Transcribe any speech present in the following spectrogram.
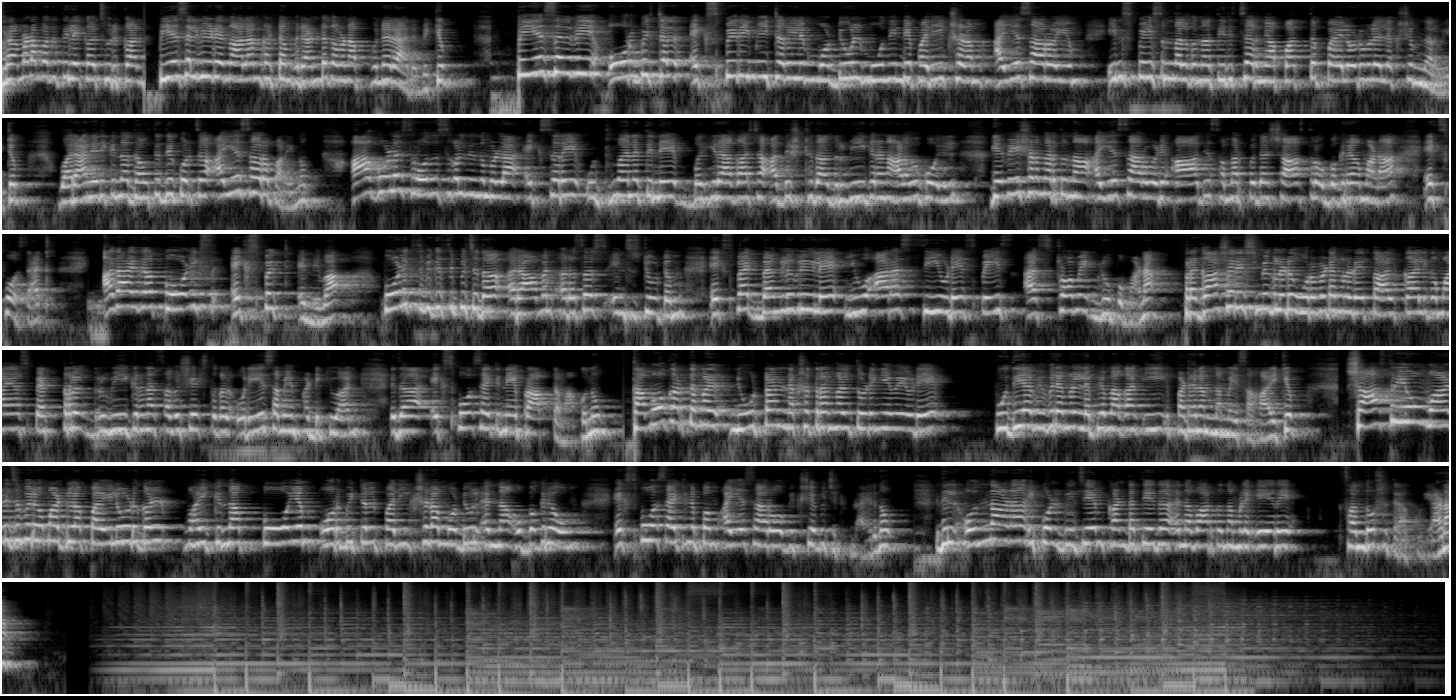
ഭ്രമണപഥത്തിലേക്ക് ചുരുക്കാൻ പി എസ് എൽ വിയുടെ നാലാം ഘട്ടം രണ്ട് തവണ പുനരാരംഭിക്കും. P S L V orbital എക്സ്പെരിമീറ്ററിലും module മൂന്നിന്റെ പരീക്ഷണം ഐ എസ് ആർഒയും ഇൻസ്പേസും നൽകുന്ന തിരിച്ചറിഞ്ഞ പത്ത് പൈലോഡുകളെ ലക്ഷ്യം നിറവേറ്റും. വരാനിരിക്കുന്ന ദൗത്യത്തെക്കുറിച്ച് ഐ എസ് ആർഒ പറയുന്നു. ആഗോള സ്രോതസ്സുകളിൽ നിന്നുമുള്ള എക്സ്റേ ഉദ്മാനത്തിന്റെ ബഹിരാകാശ അധിഷ്ഠിത ധ്രുവീകരണ അളവുകോലിൽ ഗവേഷണം നടത്തുന്ന ഐ എസ് ആർഒയുടെ ആദ്യ സമർപ്പിത ശാസ്ത്ര ഉപഗ്രഹമാണ് എക്സ്പോസാറ്റ് അതായത് പോളിക്സ് എക്സ്പെക്ട് എന്നിവ. പോളിക്സ് വികസിപ്പിച്ചത് രാമൻ റിസർച്ച് ഇൻസ്റ്റിറ്റ്യൂട്ടും എക്സ്പെർട്ട് ബംഗളൂരുവിലെ യു ആർ എസ് സിയുടെ സ്പേസ് അസ്ട്രോമി ഗ്രൂപ്പുമാണ്. പ്രകാശരശ്മികളുടെ ഉറവിടങ്ങളുടെ താൽക്കാലികമായ സ്പെക്ട്രൽ ധ്രുവീകരണ സവിശേഷതകൾ ഒരേ സമയം പഠിക്കുവാൻ ഇത് എക്സ്പോസൈറ്റിനെ പ്രാപ്തമാക്കുന്നു. തമോകർത്തങ്ങൾ ന്യൂട്രൺ നക്ഷത്രങ്ങൾ തുടങ്ങിയവയുടെ പുതിയ വിവരങ്ങൾ ലഭ്യമാകാൻ ഈ പഠനം നമ്മെ സഹായിക്കും. ശാസ്ത്രീയവും വാണിജ്യപരവുമായിട്ടുള്ള പൈലോഡുകൾ വഹിക്കുന്ന പോയം ഓർബിറ്റൽ പരീക്ഷണ മൊഡ്യൂൾ എന്ന ഉപഗ്രഹവും എക്സ്പോസൈറ്റിനൊപ്പം ഐ എസ് ആർഒ വിക്ഷേപിച്ചിട്ടുണ്ടായിരുന്നു. ഇതിൽ ഒന്നാണ് ഇപ്പോൾ വിജയം കണ്ടെത്തിയത് എന്ന വാർത്ത നമ്മളെ ഏറെ സന്തോഷത്തിലാക്കുകയാണ്.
